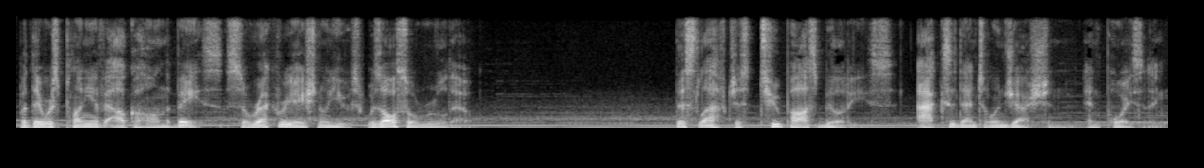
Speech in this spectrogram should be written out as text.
but there was plenty of alcohol in the base, so recreational use was also ruled out. This left just two possibilities accidental ingestion and poisoning.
